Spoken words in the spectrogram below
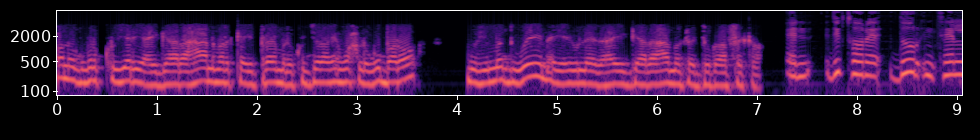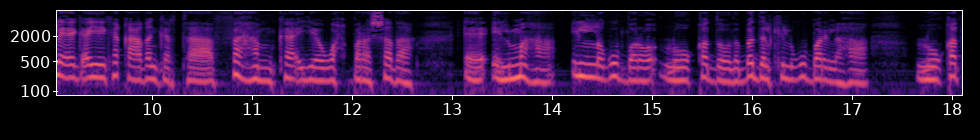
cunug markuu yar yahay gaar ahaan markay primary ku jiraan in wax lagu baro muhiimad weyn ayay u leedahay gaar ahaan marka joogo africa doctore door intee la eg ayay ka qaadan kartaa fahamka iyo waxbarashada ilmaha in lagu baro luuqadooda beddelkii lagu bari lahaa luuqad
